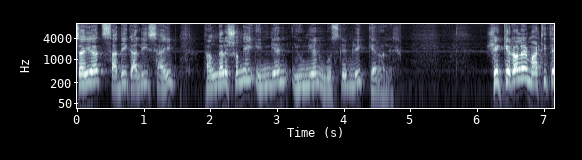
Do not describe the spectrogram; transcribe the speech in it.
সৈয়দ সাদিক আলী সাহিব থাঙ্গালের সঙ্গে ইন্ডিয়ান ইউনিয়ন মুসলিম লীগ কেরলের। সেই কেরলের মাটিতে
